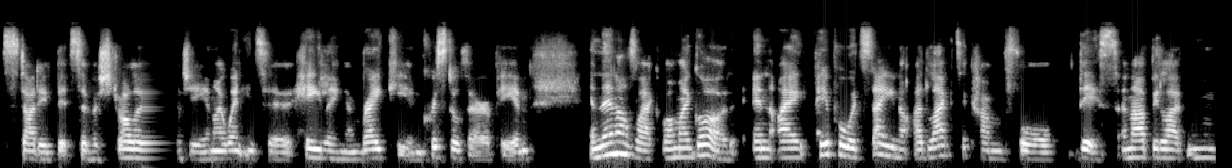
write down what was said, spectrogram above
studied bits of astrology and I went into healing and Reiki and crystal therapy. And and then I was like, oh my God. And I people would say, you know, I'd like to come for this. And I'd be like, mm,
